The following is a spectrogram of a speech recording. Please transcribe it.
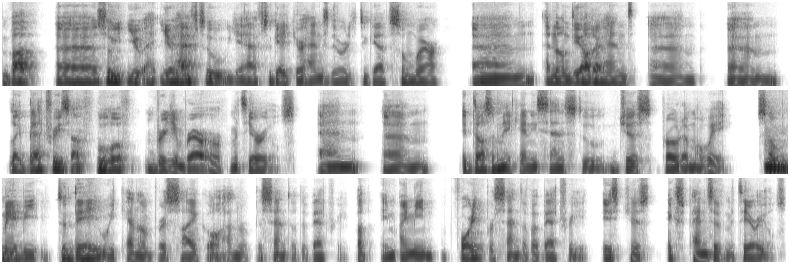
but uh, so you you have to you have to get your hands dirty to get somewhere. Um, and on the other hand, um, um, like batteries are full of really rare earth materials, and um, it doesn't make any sense to just throw them away. So mm. maybe today we cannot recycle 100% of the battery, but I mean, 40% of a battery is just expensive materials.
